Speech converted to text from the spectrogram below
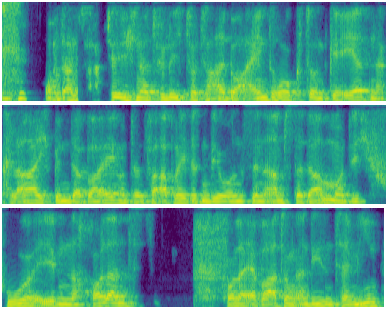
und dann sagte ich natürlich total beeindruckt und geehrt, na klar, ich bin dabei. Und dann verabredeten wir uns in Amsterdam und ich fuhr eben nach Holland voller Erwartung an diesen Termin.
